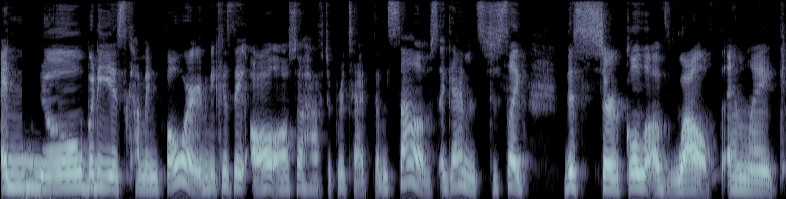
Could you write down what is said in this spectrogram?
and nobody is coming forward because they all also have to protect themselves. Again it's just like this circle of wealth and like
